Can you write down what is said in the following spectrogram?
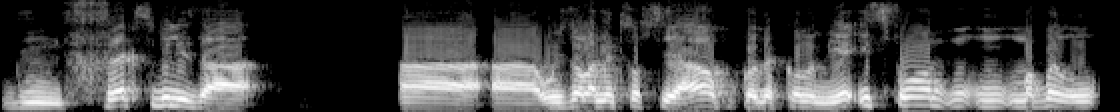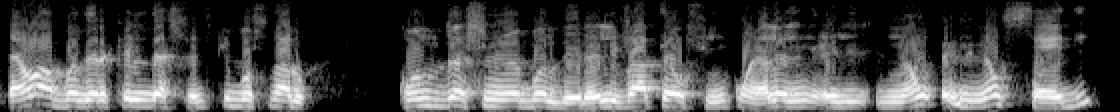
de flexibilizar a, a, o isolamento social por causa da economia. Isso foi uma, uma, é uma bandeira que ele defende, que Bolsonaro, quando defende a bandeira, ele vai até o fim com ela, ele, ele não, ele não cede.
